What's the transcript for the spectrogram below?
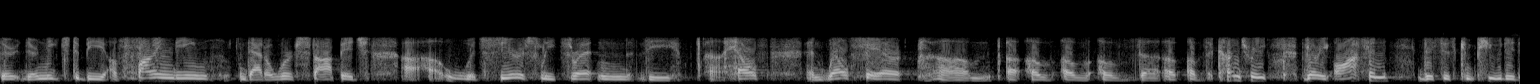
There, there needs to be a finding that a work stoppage uh, would seriously threaten the uh, health and welfare um, of, of, of, the, of, of, the country. Very often, this is computed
